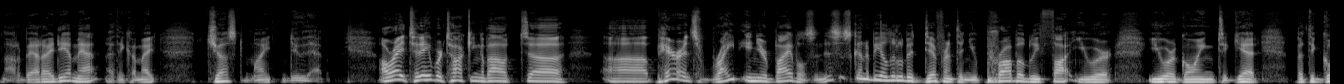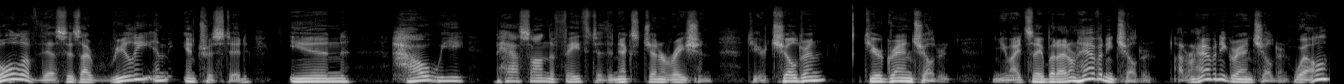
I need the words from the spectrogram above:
Not a bad idea, Matt. I think I might just might do that. All right, today we're talking about uh, uh, parents write in your Bibles, and this is going to be a little bit different than you probably thought you were you were going to get. But the goal of this is I really am interested in how we pass on the faith to the next generation, to your children, to your grandchildren. You might say, but I don't have any children. I don't have any grandchildren. Well,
